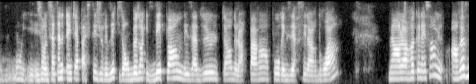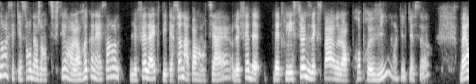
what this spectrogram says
ils ont une certaine incapacité juridique, ils ont besoin, ils dépendent des adultes, hein, de leurs parents pour exercer leurs droits mais en leur reconnaissant, en revenant à cette question d'agentivité, en leur reconnaissant le fait d'être des personnes à part entière, le fait d'être les seuls experts de leur propre vie, en quelque sorte, ben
